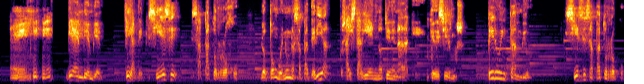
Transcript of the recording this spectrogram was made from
bien, bien, bien. Fíjate, si ese zapato rojo lo pongo en una zapatería, pues ahí está bien, no tiene nada que, decirnos. Pero en cambio, si ese zapato rojo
